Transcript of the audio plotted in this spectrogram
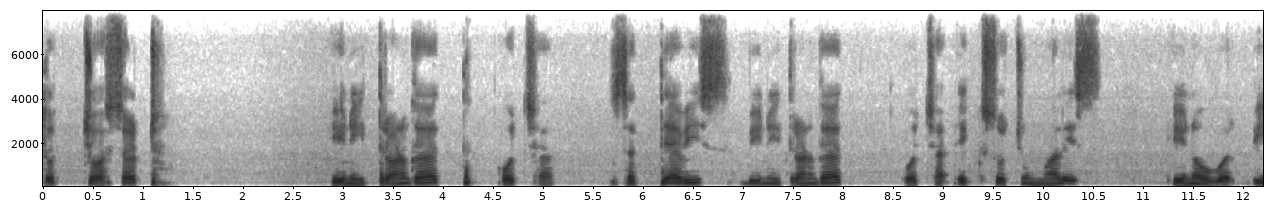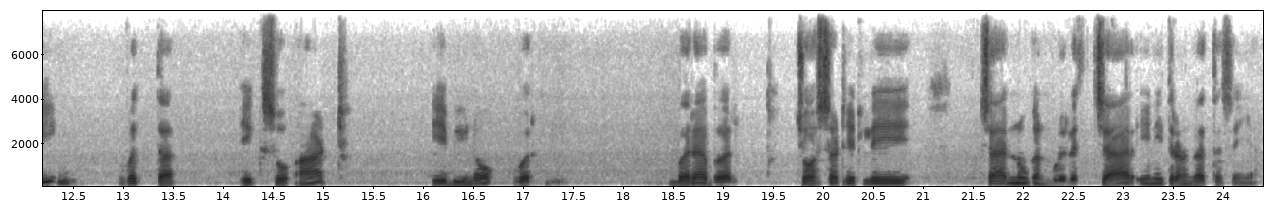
તો ચોસઠ એની ત્રણ ઘાત ઓછા સત્યાવીસ બીની ત્રણ ઘાત ઓછા એકસો ચુમ્માલીસ એનો વર્ગ બી વત્તા એકસો આઠ એ બીનો વર્ગ. બરાબર ચોસઠ એટલે ચારનું ઘનમૂળ એટલે ચાર એની ત્રણ ઘાત થશે અહીંયા.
